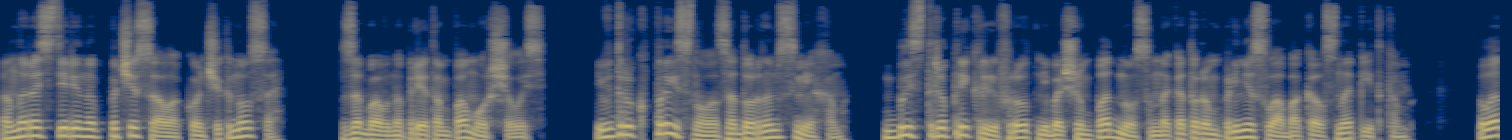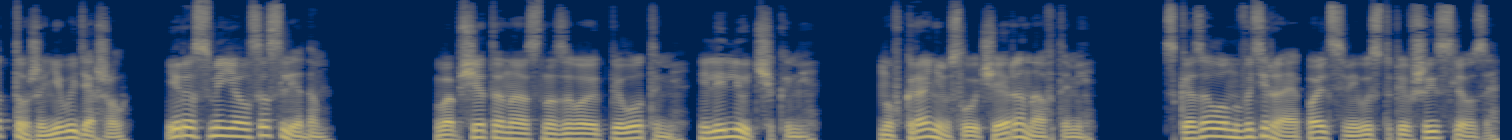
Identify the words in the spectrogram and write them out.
Она растерянно почесала кончик носа, забавно при этом поморщилась, и вдруг прыснула задорным смехом, быстро прикрыв рот небольшим подносом, на котором принесла бокал с напитком. Лад тоже не выдержал и рассмеялся следом. Вообще-то нас называют пилотами или летчиками, но в крайнем случае аэронавтами. Сказал он, вытирая пальцами выступившие слезы.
